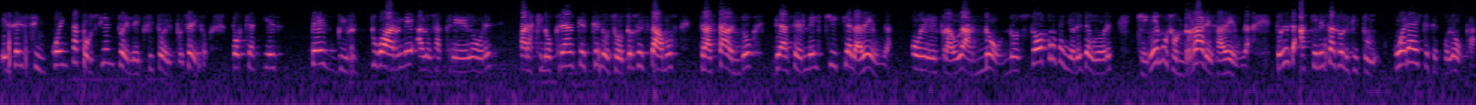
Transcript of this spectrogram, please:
es el 50% del éxito del proceso, porque aquí es desvirtuarle a los acreedores para que no crean que es que nosotros estamos tratando de hacerle el quite a la deuda o de defraudar. No, nosotros, señores deudores, queremos honrar esa deuda. Entonces, aquí en esta solicitud, fuera de que se coloca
